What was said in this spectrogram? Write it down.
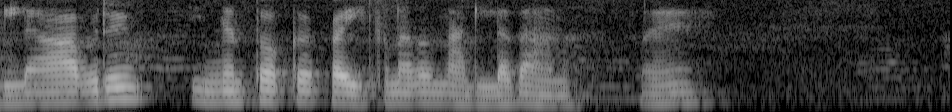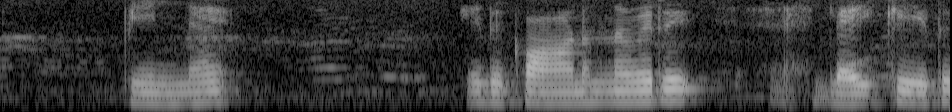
എല്ലാവരും ഇങ്ങനത്തെ ഒക്കെ കഴിക്കണത് നല്ലതാണ്. പിന്നെ ഇത് കാണുന്നവർ ലൈക്ക് ചെയ്ത്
